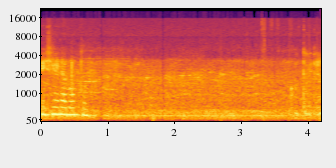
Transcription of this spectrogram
এই শাড়িটা কত কত এটা?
